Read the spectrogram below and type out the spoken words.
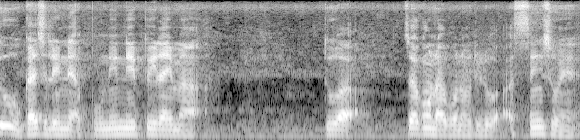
သူ့ကို gas လေးနဲ့အပူနည်းနည်းပေးလိုက်မှသူကစက်ကောင်းတာပေါ့နော်ဒီလိုအစင်းဆိုရင်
